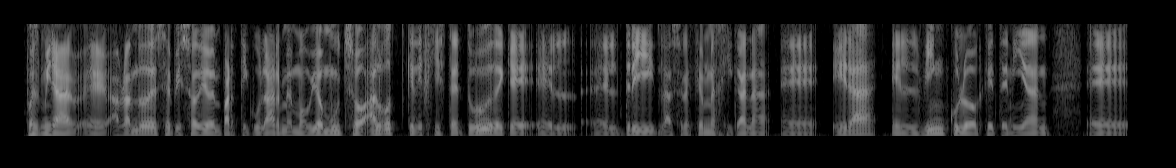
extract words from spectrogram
Pues mira, eh, hablando de ese episodio en particular, me movió mucho algo que dijiste tú de que el, el DRI, la selección mexicana, eh, era el vínculo que tenían eh,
